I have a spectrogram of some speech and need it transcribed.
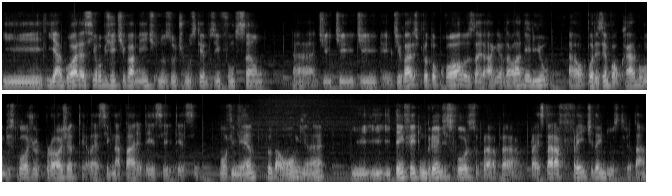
E, e, agora, assim, objetivamente, nos últimos tempos, em função uh, de, de, de, vários protocolos, a, a Gerdau aderiu, ao, por exemplo, ao Carbon Disclosure Project, ela é signatária desse, desse movimento da ONG, né? E, e, tem feito um grande esforço para estar à frente da indústria, tá?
